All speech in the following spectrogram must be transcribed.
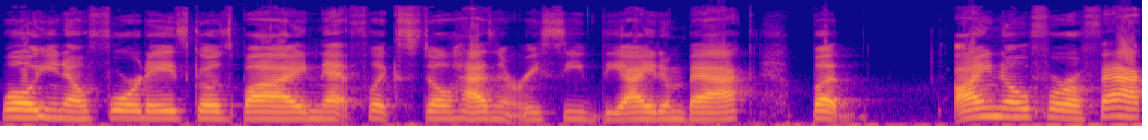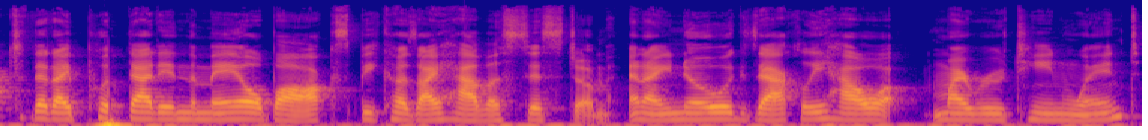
Well, you know, 4 days goes by, Netflix still hasn't received the item back, but I know for a fact that I put that in the mailbox because I have a system and I know exactly how my routine went.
